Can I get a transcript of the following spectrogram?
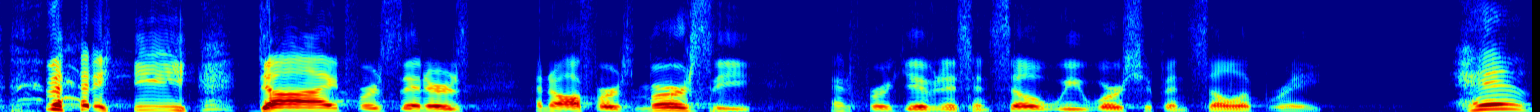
that He died for sinners and offers mercy and forgiveness. And so we worship and celebrate Him.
